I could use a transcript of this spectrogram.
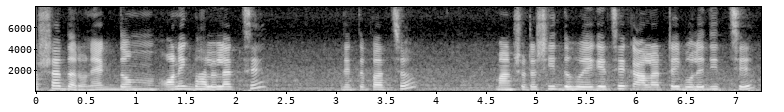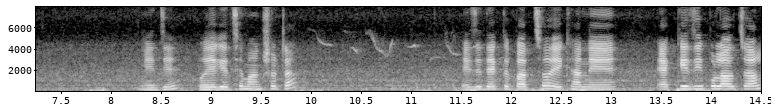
অসাধারণ। একদম অনেক ভালো লাগছে। দেখতে পাচ্ছ? মাংসটা সিদ্ধ হয়ে গেছে, কালারটাই বলে দিচ্ছে। এই যে, হয়ে গেছে মাংসটা। এই যে দেখতে পাচ্ছ, এখানে এক কেজি পোলাও চাল।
